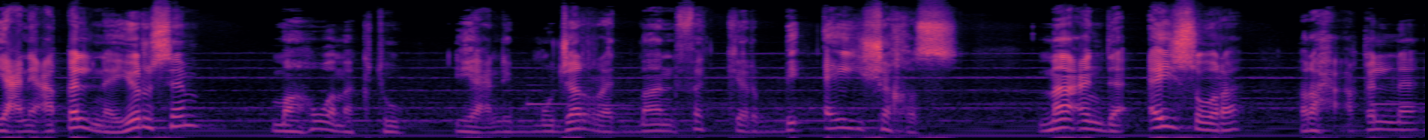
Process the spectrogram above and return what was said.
يعني عقلنا يرسم ما هو مكتوب. يعني بمجرد ما نفكر بأي شخص ما عنده أي صورة راح عقلنا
